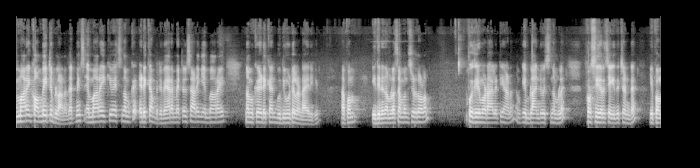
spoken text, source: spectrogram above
എം ആർ ഐ കോമ്പേറ്റബിൾ ആണ്. ദാറ്റ് മീൻസ് എം ആർ ഐക്ക് വെച്ച് നമുക്ക് എടുക്കാൻ പറ്റും. വേറെ മെറ്റൽസ് ആണെങ്കിൽ എം ആർ ഐ നമുക്ക് എടുക്കാൻ ബുദ്ധിമുട്ടുകളുണ്ടായിരിക്കും അപ്പം ഇതിനെ നമ്മളെ സംബന്ധിച്ചിടത്തോളം പുതിയൊരു മൊഡാലിറ്റിയാണ് നമുക്ക് ഇംപ്ലാന്റ് വെച്ച് നമ്മൾ പ്രൊസീജിയർ ചെയ്തിട്ടുണ്ട്. ഇപ്പം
